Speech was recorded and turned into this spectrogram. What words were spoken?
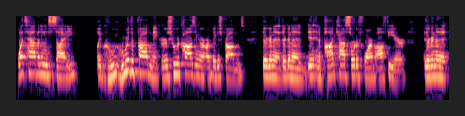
what's happening in society, like who who are the problem makers who are causing our, our biggest problems they're gonna they're gonna in, in, a podcast sort of form off the air they're gonna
